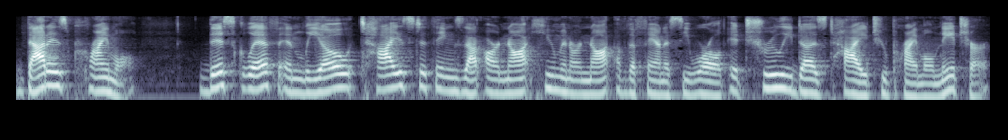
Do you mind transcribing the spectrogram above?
that is primal. This glyph in Leo ties to things that are not human or not of the fantasy world. It truly does tie to primal nature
